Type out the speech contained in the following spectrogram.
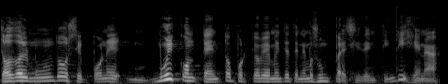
todo el mundo se pone muy contento porque obviamente tenemos un presidente indígena,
